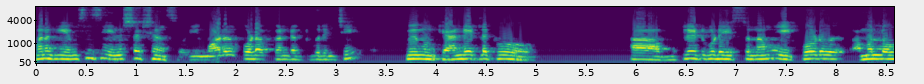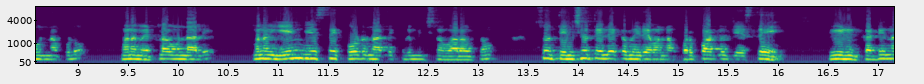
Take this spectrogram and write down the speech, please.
మనకి ఎంసీసీ ఇన్స్ట్రక్షన్స్ ఈ మోడల్ కోడ్ ఆఫ్ కండక్ట్ గురించి మేము క్యాండిడేట్లకు బుక్లెట్ కూడా ఇస్తున్నాము. ఈ కోడ్ అమల్లో ఉన్నప్పుడు మనం ఎట్లా ఉండాలి? మనం ఏం చేస్తే కోడ్ను అతిక్రమించిన వారు అవుతాం సో తెలిసో తెలియక మీరు ఏమన్నా పొరపాట్లు చేస్తే వీటికి కఠిన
